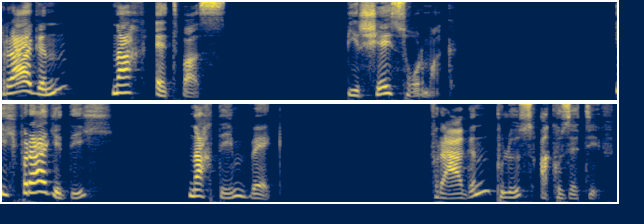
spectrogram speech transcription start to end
Fragen nach etwas. Bir şey sormak. Ich frage dich nach dem Weg. Fragen plus Akkusativ.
